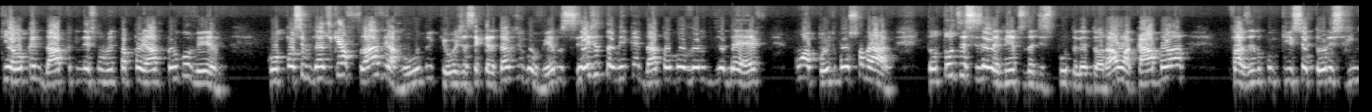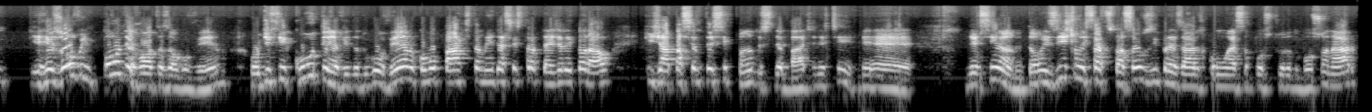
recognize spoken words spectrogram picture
que é o candidato que nesse momento está apoiado pelo governo com a possibilidade de que a Flávia Arruda, que hoje é secretária de governo, seja também candidata ao governo do DF com apoio do Bolsonaro. Então, todos esses elementos da disputa eleitoral acabam fazendo com que setores resolvam impor derrotas ao governo ou dificultem a vida do governo, como parte também dessa estratégia eleitoral que já está se antecipando esse debate nesse, é, nesse ano. Então, existe uma insatisfação dos empresários com essa postura do Bolsonaro,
